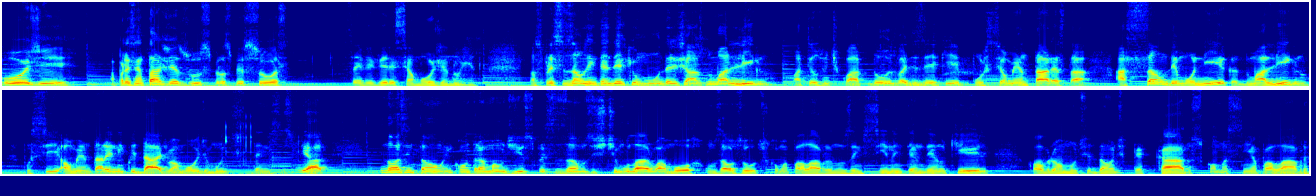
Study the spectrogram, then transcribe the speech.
hoje apresentar Jesus pelas pessoas sem viver esse amor genuíno. Nós precisamos entender que o mundo ele jaz no maligno. Mateus 24, 12 vai dizer que por se aumentar esta ação demoníaca do maligno, por se aumentar a iniquidade, o amor de muitos tem se esfriado. E nós então, em contramão disso, precisamos estimular o amor uns aos outros, como a palavra nos ensina, entendendo que ele cobra uma multidão de pecados, como assim a palavra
